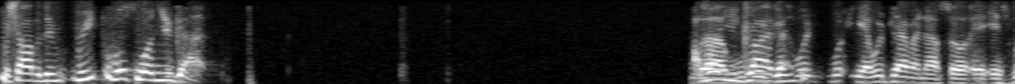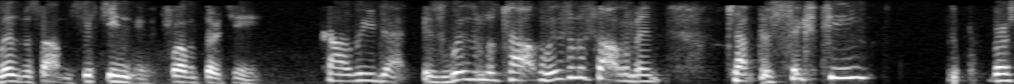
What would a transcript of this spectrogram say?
Which I would. Which one you got? I know uh, you driving. We're, we're, yeah, we're driving now. So it's Wisdom of Solomon 16, 12, and 13. I'll read that. It's Wisdom of, Wisdom of Solomon, chapter 16, verse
